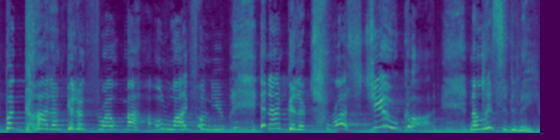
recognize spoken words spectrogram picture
But God, I'm going to throw my whole life on you. And I'm going to trust you, God. Now, listen to me.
